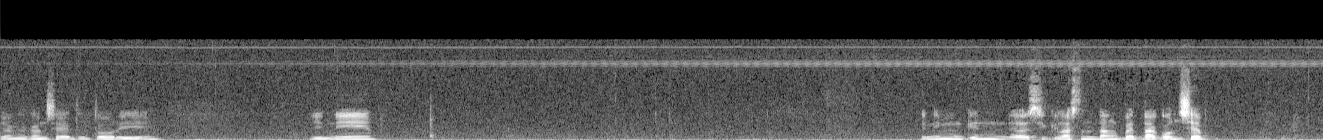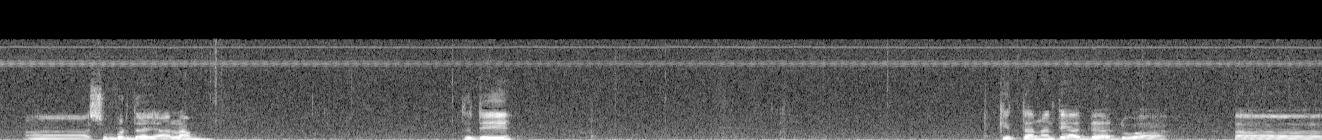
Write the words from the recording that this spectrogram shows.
yang akan saya tutori. Ini ini mungkin uh, sekilas tentang peta konsep uh, sumber daya alam. Jadi kita nanti ada dua uh,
